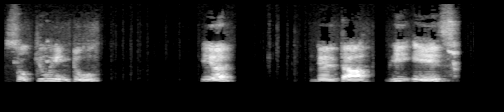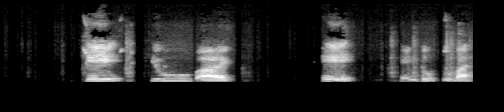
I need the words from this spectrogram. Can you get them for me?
So q into here delta V is KQ by A into 2 by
